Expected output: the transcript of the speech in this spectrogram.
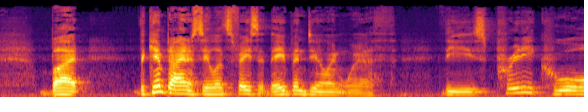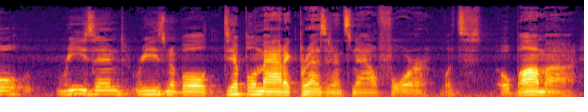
But the Kim dynasty, let's face it, they've been dealing with these pretty cool reasoned, reasonable, diplomatic presidents now for let's Obama,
